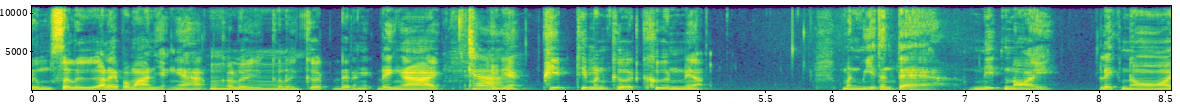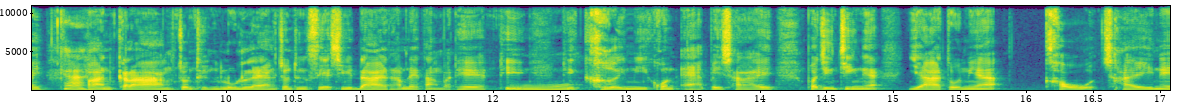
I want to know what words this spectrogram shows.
ลึมสลืออะไรประมาณอย่างเงี้ยครับก็เลยก็เลยเกิดได้ได้ง่ายค่ะทีเนี้ยพิษที่มันเกิดขึ้นเนี่ย มันมีตั้งแต่นิดหน่อย เล็กน้อยค่ะปานกลางจนถึงรุนแรงจนถึงเสียชีวิตได้ทำในต่างประเทศที่โอ้ที่เคยมีคนแอบไปใช้ เพราะจริง ๆ เนี่ยยาตัวเนี้ยเขาใช้ใน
